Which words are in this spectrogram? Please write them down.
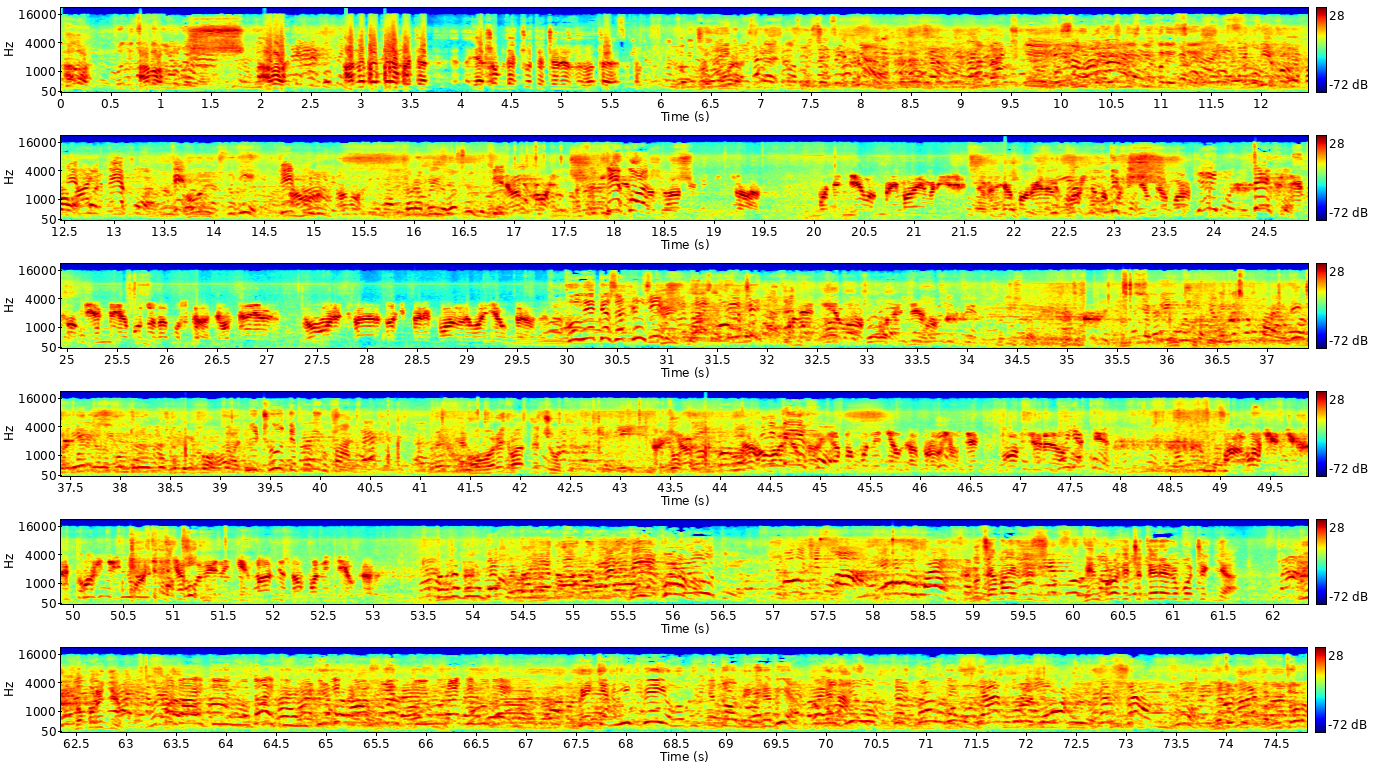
Алло. Алло. Алло. А ну попробуйте, якщо буде чути через оце. Тут. Послухайте, ж не слухали це. Тихо, тихо, тихо. Тихо. Тихо. час. Понеділок приймаємо рішення. Я повинен кошти понеділка мати. Всі об'єкти я буду запускати. Оце я говорю твердо є впевнений. Коли ти запустиш? Понеділок, понеділок. Не чути, прошу пана. Говорить, вас не чути. Я, я говорю, я до понеділка прошу. Всіх хлопців які кошти йдуть. Я повинен їх мати до понеділка. До якого? Ну це має вже- він просить 4 робочих дня. До понеділка. Ну, дайте йому, дайте йому, підіть на йому раді людей. Притягніть ви його, будьте добрі, вже ви. нас. Це ж повне свято державне. Вівторок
